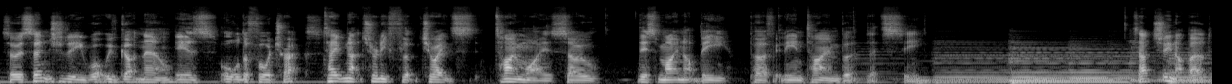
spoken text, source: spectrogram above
So essentially what we've got now is all the four tracks. Tape naturally fluctuates time-wise, so this might not be perfectly in time, but let's see. It's actually not bad.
